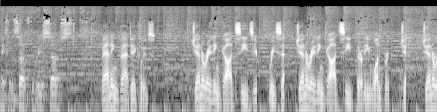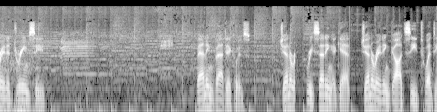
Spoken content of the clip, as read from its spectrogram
Thanks for the subs, the resubs. Banning Vatikus. Generating God seed 0. Reset. Generating God seed 31. Per, ge- generated dream seed. Banning Vatikus. Gener- resetting again. Generating God seed 20.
